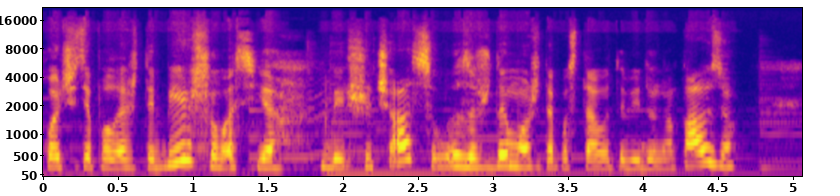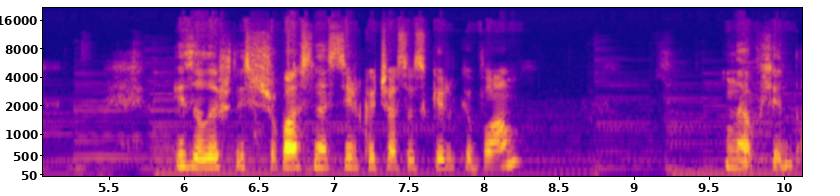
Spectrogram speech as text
хочеться полежати більше, у вас є більше часу, ви завжди можете поставити відео на паузу і залишитись в шавасі настільки часу, скільки вам необхідно.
